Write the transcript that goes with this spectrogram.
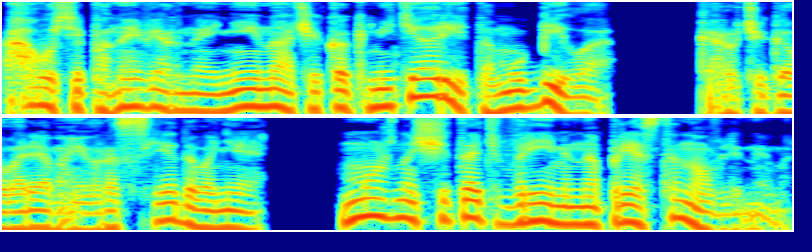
А Осипа, наверное, не иначе, как метеоритом убила. Короче говоря, мое расследование можно считать временно приостановленным.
